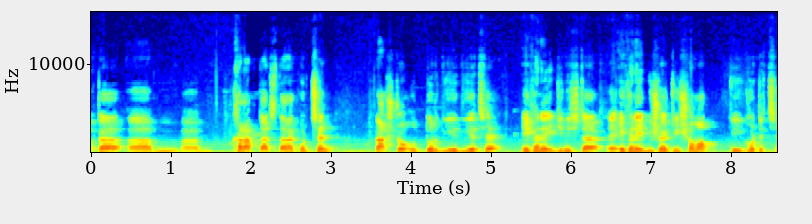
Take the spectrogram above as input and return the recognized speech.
একটা খারাপ কাজ তারা করছেন। রাষ্ট্র উত্তর দিয়ে দিয়েছে। এখানেই জিনিসটা, এখানেই বিষয়টি সমাপ্তি ঘটেছে।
